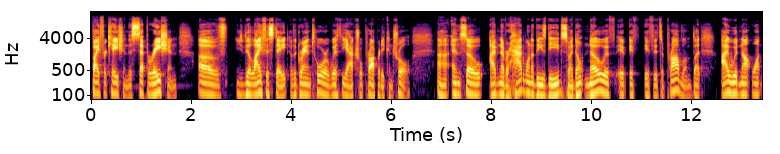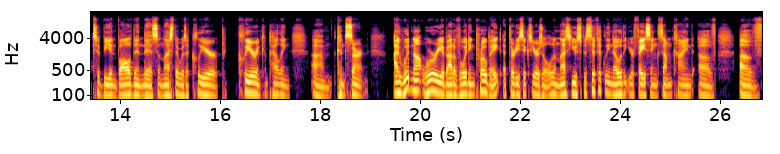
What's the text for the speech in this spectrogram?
bifurcation, this separation of the life estate of the grantor with the actual property control. Uh, and so I've never had one of these deeds, so I don't know if, if if if it's a problem. But I would not want to be involved in this unless there was a clear clear and compelling um, concern. I would not worry about avoiding probate at 36 years old unless you specifically know that you're facing some kind of of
